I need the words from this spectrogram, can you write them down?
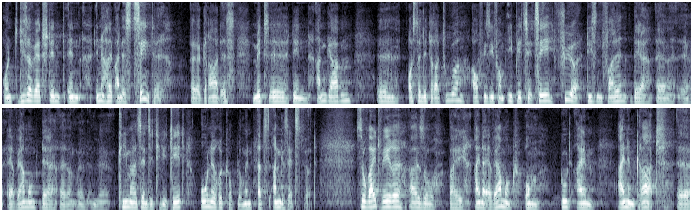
und dieser Wert stimmt in, innerhalb eines Zehntel äh, Grades mit äh, den Angaben äh, aus der Literatur, auch wie sie vom IPCC für diesen Fall der äh, Erwärmung, der äh, Klimasensitivität ohne Rückkopplungen angesetzt wird. Soweit wäre also bei einer Erwärmung um gut einem, einem Grad, äh, äh,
